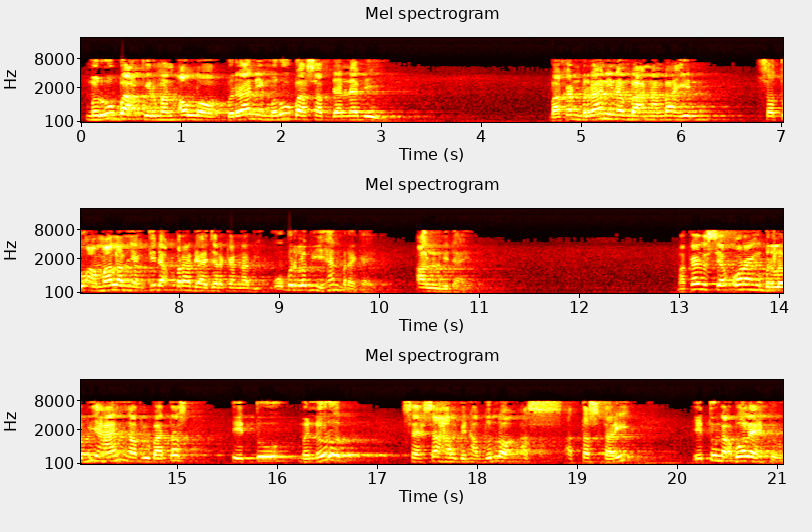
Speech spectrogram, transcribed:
Merubah firman Allah, berani merubah sabda Nabi. Bahkan berani nambah-nambahin suatu amalan yang tidak pernah diajarkan Nabi. Oh, berlebihan mereka itu. Alul bidah itu. Maka setiap orang yang berlebihan, ngabu batas, itu menurut Syekh Sahal bin Abdullah At-Tastari itu nggak boleh tuh.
